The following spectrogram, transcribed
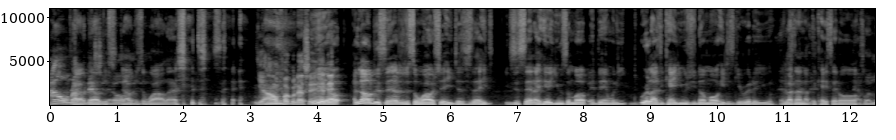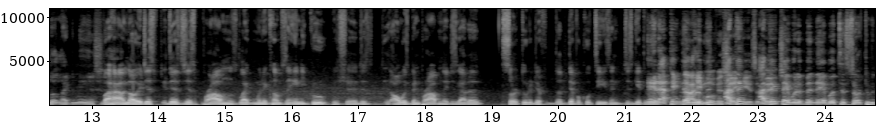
I don't rock That, with that that, shit just at all. that was just a wild ass shit to say. Yeah, I don't fuck with that shit. Yeah, then- no, I'm just saying that was just some wild shit. He just said he, he just said that he'll use him up, and then when he realized he can't use you no more, he just get rid of you. And that's not, not the case at all. That's what it looked like to me and shit. But how? No, it just it just just problems. Like when it comes to any group and shit, it just it's always been problem. They just gotta sort through the diff- the difficulties and just get through And it. I think they Nah, would he have been, moving I think as a I think they would have been able to sort through the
